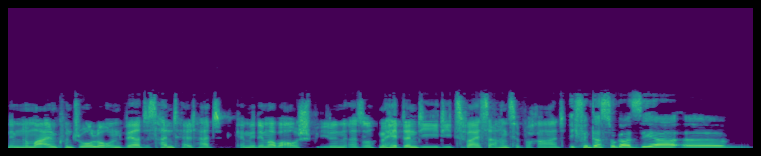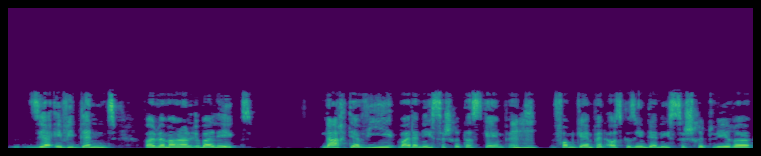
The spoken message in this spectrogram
einem normalen Controller und wer das Handheld hat, kann mit dem aber ausspielen. Also man hätte dann die die zwei Sachen separat. Ich finde das sogar sehr, äh, sehr evident, weil wenn man mal überlegt, nach der Wii war der nächste Schritt das Gamepad. Mhm. Vom Gamepad aus gesehen, der nächste Schritt wäre,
